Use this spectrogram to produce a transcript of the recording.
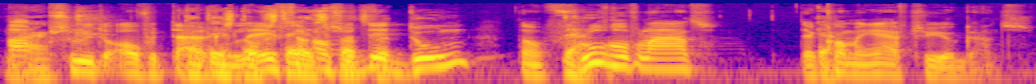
Maar absolute overtuiging leeft. Als we dit we- doen, dan Ja. vroeg of laat, they're Ja. coming after your guns.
